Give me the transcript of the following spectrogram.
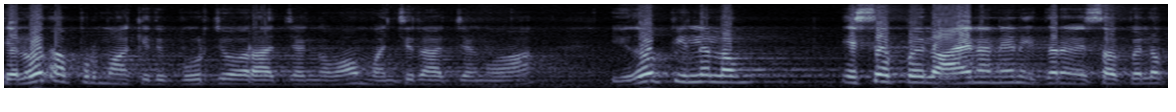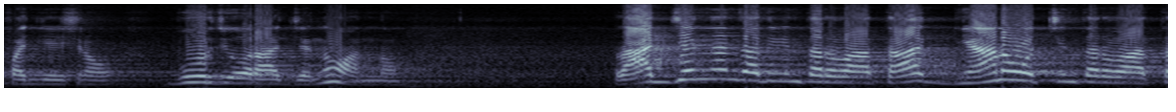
తెలియదు అప్పుడు మాకు ఇది బూర్జువా రాజ్యాంగమా మంచి రాజ్యాంగమా? ఏదో పిల్లలం. ఎస్ఎఫ్ఐలో ఆయన నేను ఇద్దరం ఎస్ఎఫ్ఐలో పనిచేసినాం. బూర్జువా రాజ్యాంగం అన్నాం. రాజ్యాంగం చదివిన తర్వాత జ్ఞానం వచ్చిన తర్వాత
